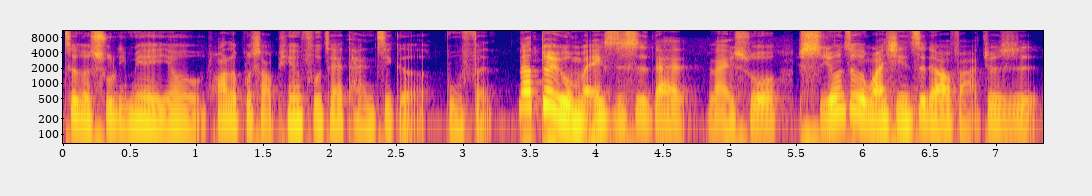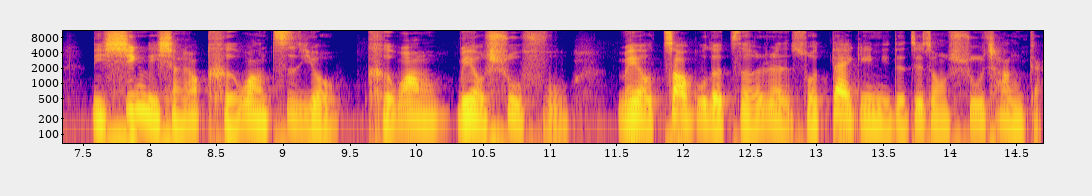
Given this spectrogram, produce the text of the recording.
这个书里面有花了不少篇幅在谈这个部分。那对于我们 X 世代来说，使用这个完形治疗法，就是你心里想要渴望自由，渴望没有束缚。没有照顾的责任所带给你的这种舒畅感，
